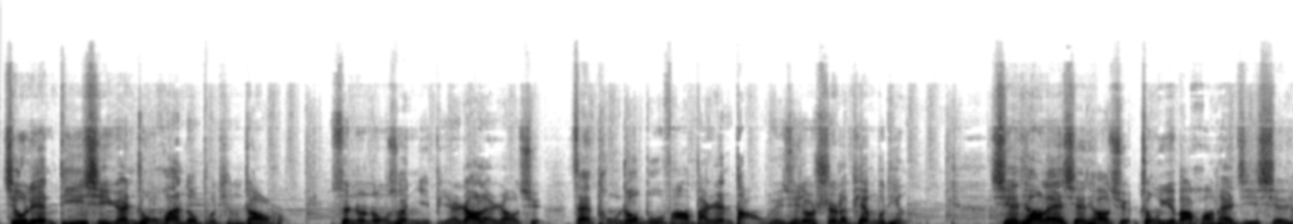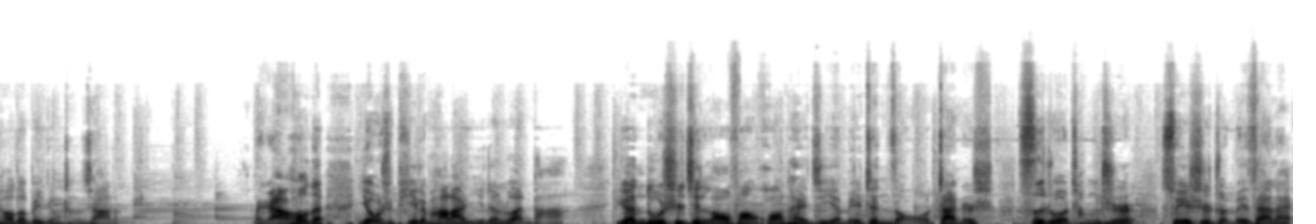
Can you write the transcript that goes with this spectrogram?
就连嫡系袁崇焕都不听招呼。孙承宗说：“你别绕来绕去，在通州布防，把人挡回去就是了。”偏不听，协调来协调去，终于把皇太极协调到北京城下了。然后呢，又是噼里啪啦一阵乱打，袁都师进牢房，皇太极也没真走，站着四座城池，随时准备再来。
